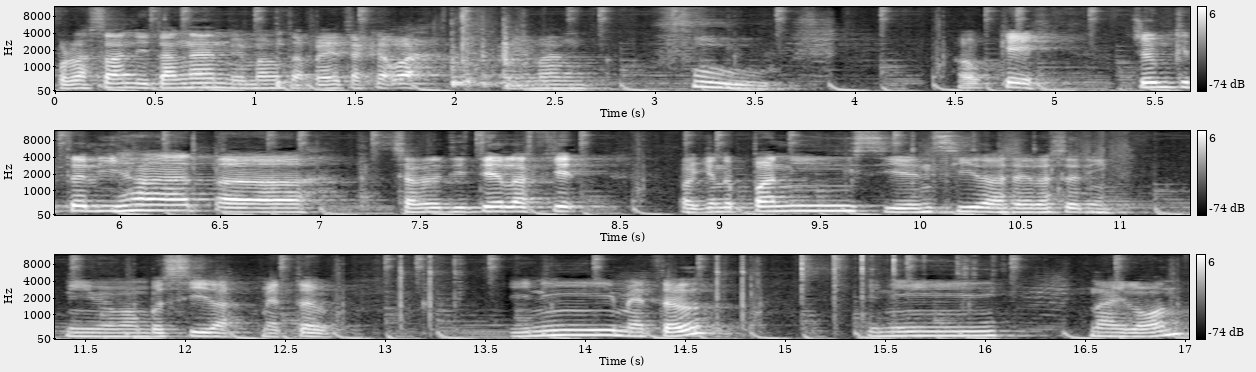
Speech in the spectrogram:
Perasaan di tangan memang tak payah cakap lah. Memang full. Ok jom kita lihat uh, secara detail lah sikit. Bahagian depan ni CNC lah saya rasa ni. Ni memang besi lah metal ini metal. Ini nylon.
